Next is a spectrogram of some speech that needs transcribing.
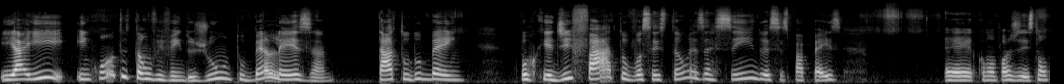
E aí, enquanto estão vivendo junto, beleza, tá tudo bem porque de fato vocês estão exercendo esses papéis, é, como eu posso dizer, estão,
